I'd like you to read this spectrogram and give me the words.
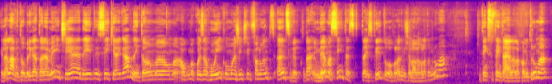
Ele é lava, então obrigatoriamente é deit nesse que é gavna, então é uma, uma, alguma coisa ruim, como a gente falou antes, tá? e mesmo assim está tá escrito, o Rolando Michelov, o Rolando Trumá, que tem que sustentar ela, ela come Trumá.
